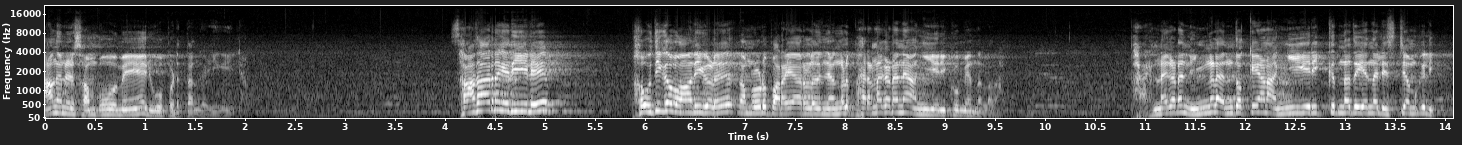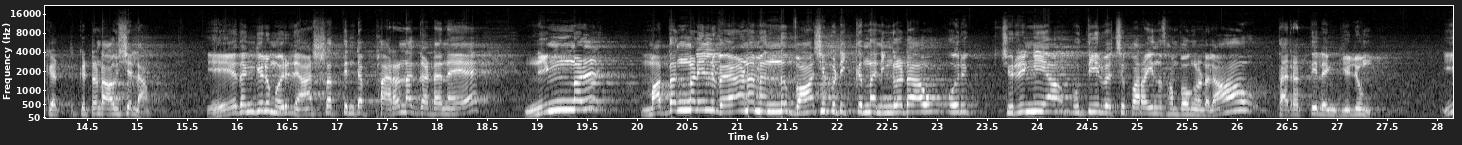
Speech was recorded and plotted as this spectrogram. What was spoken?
അങ്ങനെ ഒരു സംഭവമേ രൂപപ്പെടുത്താൻ കഴിയുകയില്ല. സാധാരണഗതിയിൽ ഭൗതികവാദികൾ നമ്മളോട് പറയാറുള്ളത് ഞങ്ങൾ ഭരണഘടന അംഗീകരിക്കും എന്നുള്ളതാണ്. ഭരണഘടന നിങ്ങൾ എന്തൊക്കെയാണ് അംഗീകരിക്കുന്നത് എന്ന ലിസ്റ്റ് നമുക്ക് കിട്ടേണ്ട ആവശ്യമില്ല. ഏതെങ്കിലും ഒരു രാഷ്ട്രത്തിന്റെ ഭരണഘടനയെ നിങ്ങൾ മതങ്ങളിൽ വേണമെന്ന് വാശി പിടിക്കുന്ന നിങ്ങളുടെ ആ ഒരു ചുരുങ്ങിയ ബുദ്ധിയിൽ വെച്ച് പറയുന്ന സംഭവങ്ങളുണ്ടല്ലോ. ആ തരത്തിലെങ്കിലും ഈ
